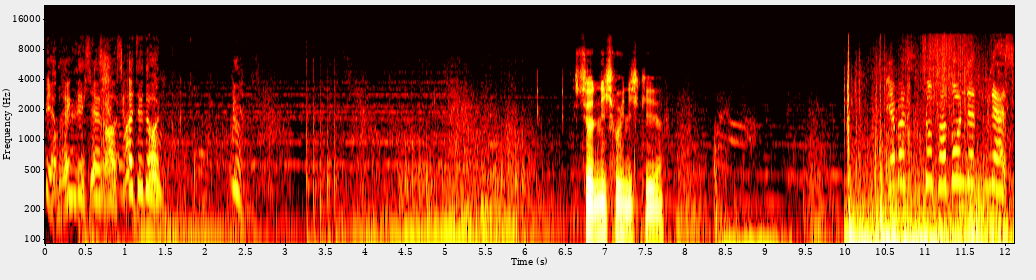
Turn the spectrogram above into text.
Wir bringen dich hier raus. Halte durch! Ich sehe nicht, wohin ich gehe. Wir müssen zum Verwundeten-Nest!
